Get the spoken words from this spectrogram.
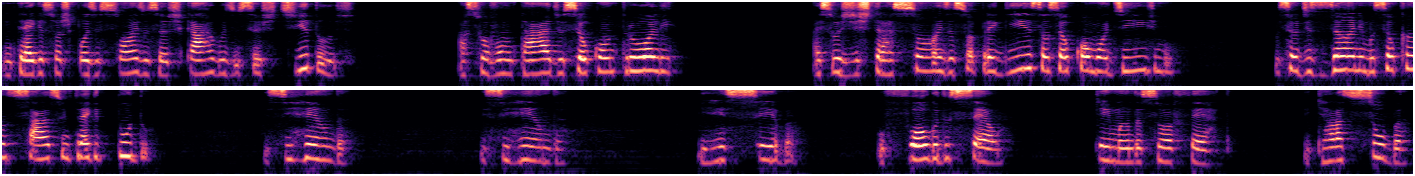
Entregue suas posições, os seus cargos, os seus títulos, a sua vontade, o seu controle, as suas distrações, a sua preguiça, o seu comodismo, o seu desânimo, o seu cansaço. Entregue tudo e se renda. E se renda. E receba o fogo do céu queimando a sua oferta e que ela suba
